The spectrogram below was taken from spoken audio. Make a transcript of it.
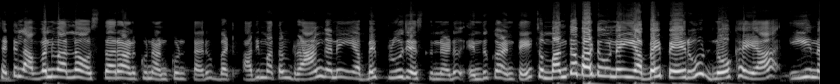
సెటిల్ అవ్వని వాళ్ళు వస్తారా అనుకుని అనుకుంటారు. బట్ అది మాత్రం రాంగ్ అని ఈ అబ్బాయి ప్రూవ్ చేస్తున్నాడు. ఎందుకు అంటే సో మనతో పాటు ఉన్న ఈ అబ్బాయి పేరు నోకయ్య. ఈయన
